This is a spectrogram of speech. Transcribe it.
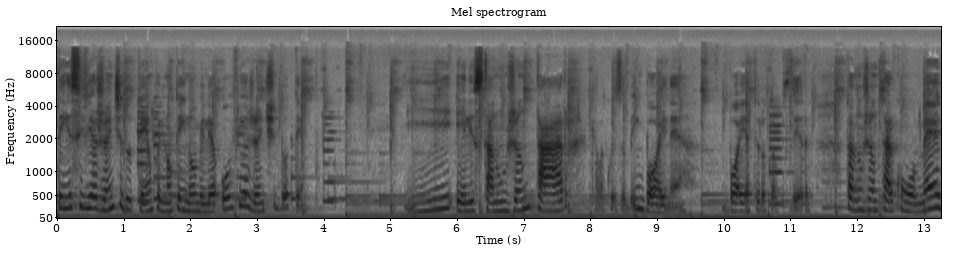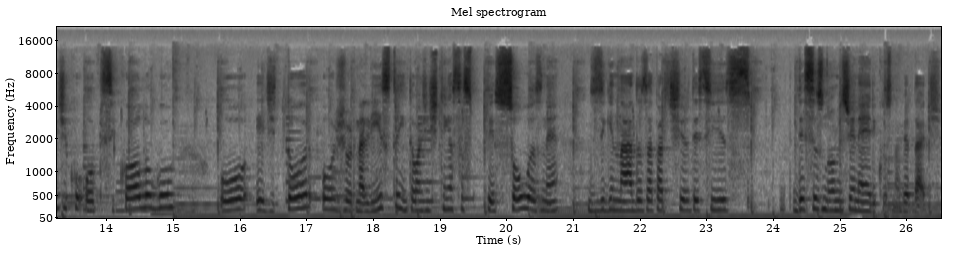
tem esse viajante do tempo, ele não tem nome, ele é o viajante do tempo. E ele está num jantar, aquela coisa bem boy, né? Boy heterotopzeira está num jantar com o médico, o psicólogo, o editor, o jornalista. Então a gente tem essas pessoas, né, designadas a partir desses desses nomes genéricos, na verdade.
